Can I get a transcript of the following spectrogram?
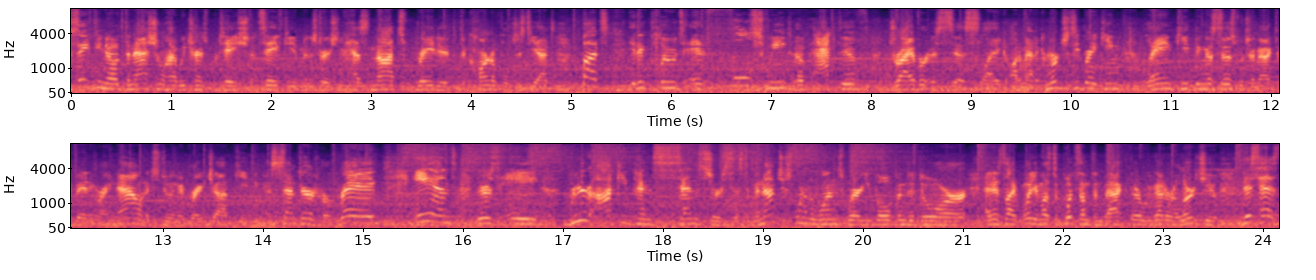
A safety note, the National Highway Transportation and Safety Administration has not rated the Carnival just yet, but it includes a full suite of active driver assists like automatic emergency braking, lane keeping assist, which I'm activating right now, and it's doing a great job keeping us centered, hooray! And there's a rear occupant sensor system, and not just one of the ones where you've opened the door and it's like, well, you must have put something back there, we better alert you. This has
